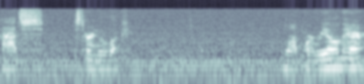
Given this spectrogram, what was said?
That's starting to look a lot more real there.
